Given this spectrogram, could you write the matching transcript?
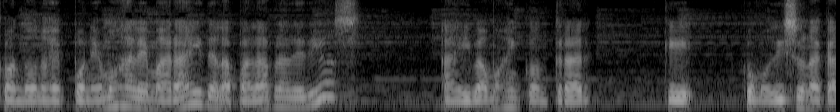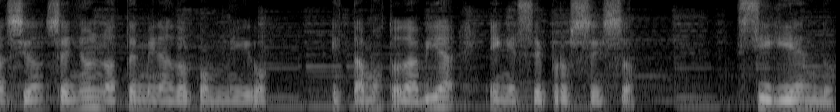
cuando nos exponemos al emaray de la palabra de Dios, ahí vamos a encontrar que, como dice una canción, Señor, no has terminado conmigo. Estamos todavía en ese proceso, siguiendo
